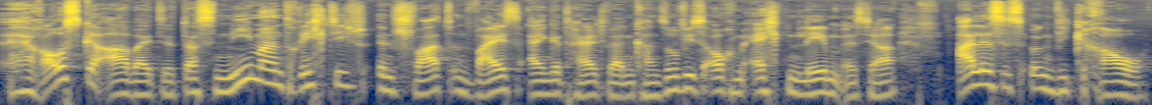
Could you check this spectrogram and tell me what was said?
herausgearbeitet, dass niemand richtig in Schwarz und Weiß eingeteilt werden kann, so wie es auch im echten Leben ist, ja. Alles ist irgendwie grau.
